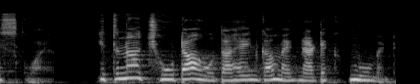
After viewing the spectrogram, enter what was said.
square इतना छोटा होता है इनका मैग्नेटिक मूवमेंट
